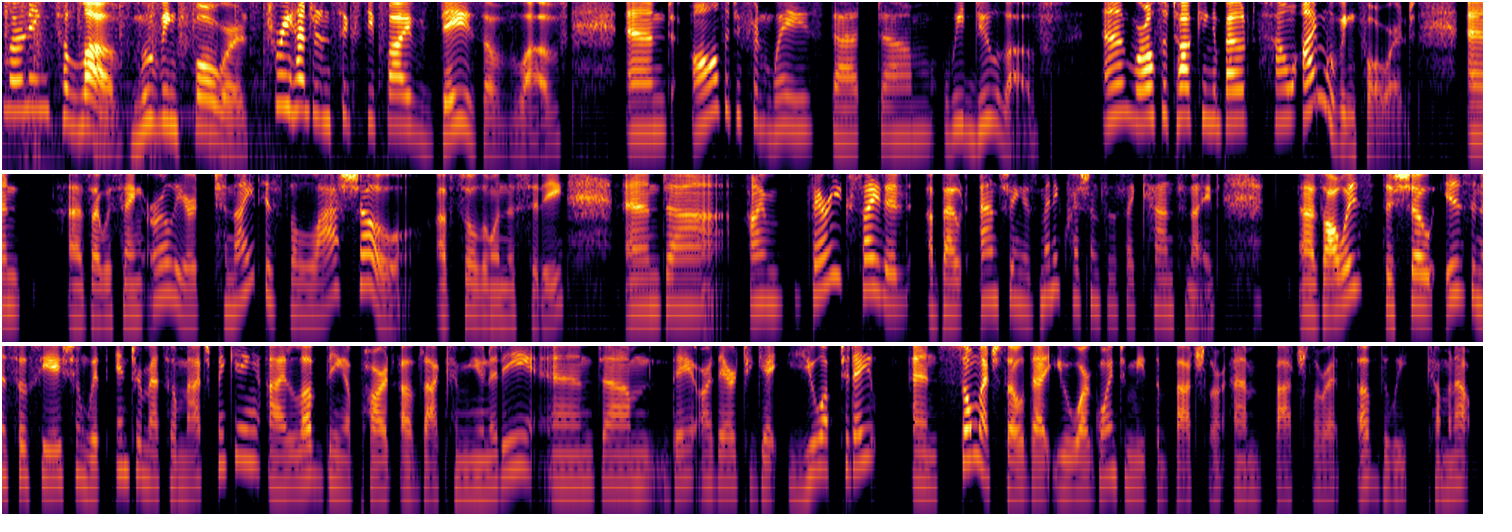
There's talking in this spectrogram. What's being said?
learning to love, moving forward, 365 days of love, and all the different ways that um, we do love. And we're also talking about how I'm moving forward. And as I was saying earlier, tonight is the last show of Solo in the City. And uh, I'm very excited about answering as many questions as I can tonight. As always, the show is in association with Intermezzo Matchmaking. I love being a part of that community, and um, they are there to get you up to date, and so much so that you are going to meet the Bachelor and Bachelorette of the week coming up.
